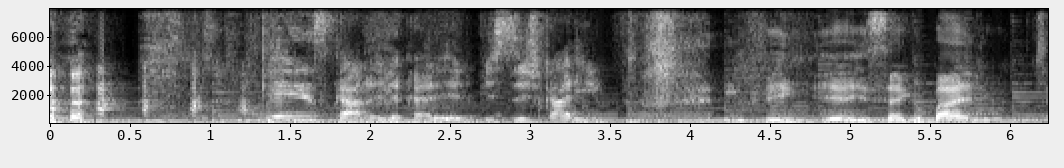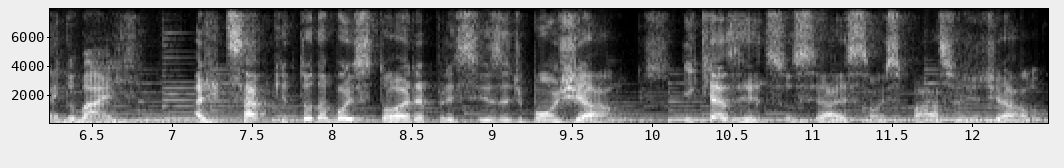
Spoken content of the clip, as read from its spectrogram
que isso, cara? Ele, é, ele precisa de carinho. Enfim, e aí, segue o baile? Segue o baile. A gente sabe que toda boa história precisa de bons diálogos e que as redes sociais são espaços de diálogo,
